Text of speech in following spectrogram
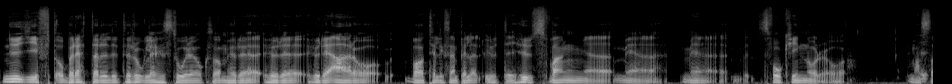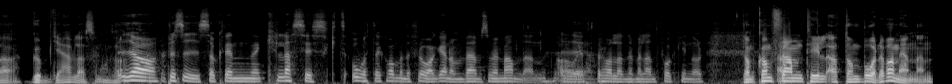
Nygift och berättade lite roliga historier också om hur det, hur det, hur det är att vara till exempel ute i husvagn eh, med, med två kvinnor och massa gubbjävlar som hon sa. ja, precis. Och den klassiskt återkommande frågan om vem som är mannen Ja, i ja. ett förhållande mellan två kvinnor. De kom fram till att de båda var männen.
